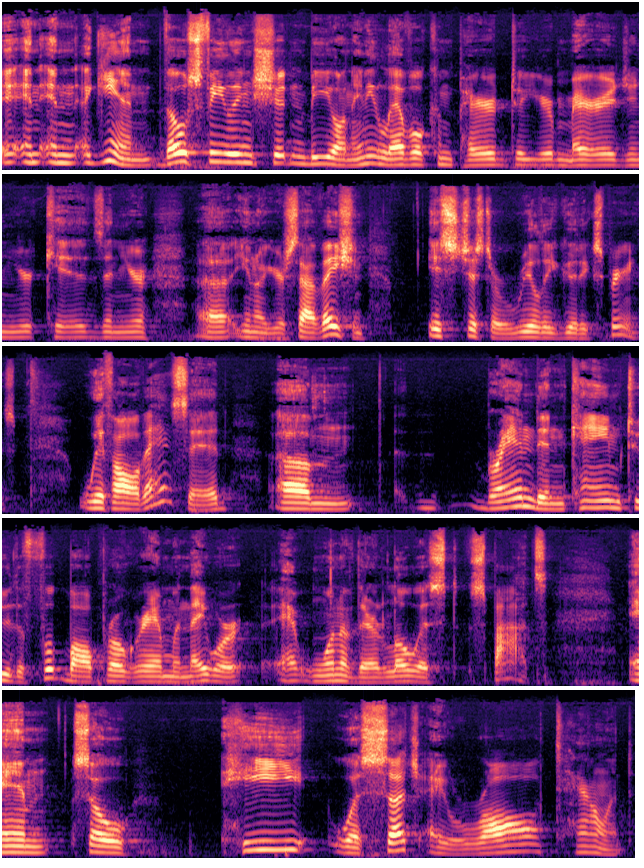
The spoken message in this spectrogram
and, and again, those feelings shouldn't be on any level compared to your marriage and your kids and your, uh, you know, your salvation. It's just a really good experience. With all that said, um, Brandon came to the football program when they were at one of their lowest spots. And so he was such a raw talent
